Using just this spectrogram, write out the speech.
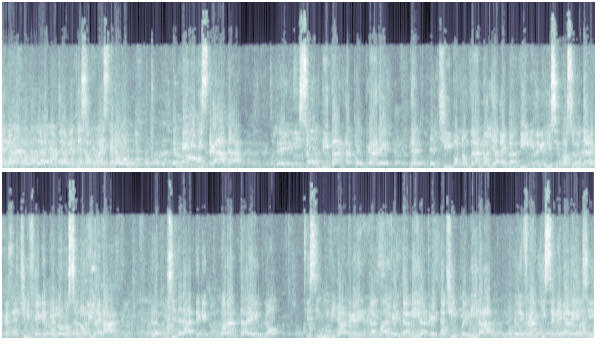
che non hanno nulla da mangiare, che sono questi lavori. I bambini di strada eh, i soldi vanno a comprare del, del cibo, non vanno agli- ai bambini perché non gli si possono dare queste cifre che per loro sono rilevanti. Però considerate che con 40 euro che significa 30 30.000, 35.000 eh, franchi senegalesi,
